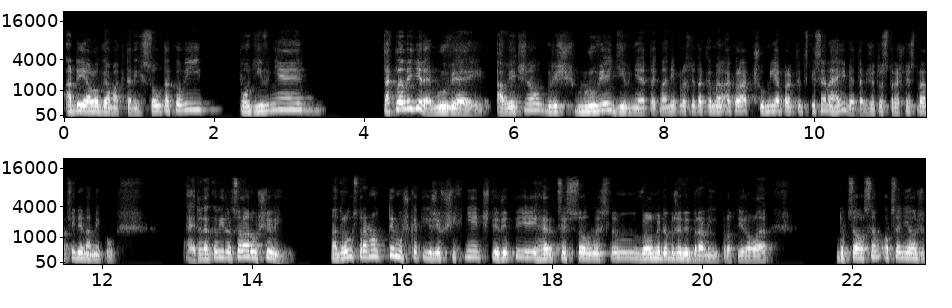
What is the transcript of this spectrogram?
a dialogama, které jsou takový podivně Takhle lidi nemluvějí a většinou, když mluví divně, tak na ně prostě ta kamera akorát čumí a prakticky se nehejbe, takže to strašně ztrácí dynamiku. A je to takový docela rušivý. Na druhou stranu ty mušketýři, všichni čtyři ty herci jsou, myslím, velmi dobře vybraný pro ty role. Docela jsem ocenil, že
